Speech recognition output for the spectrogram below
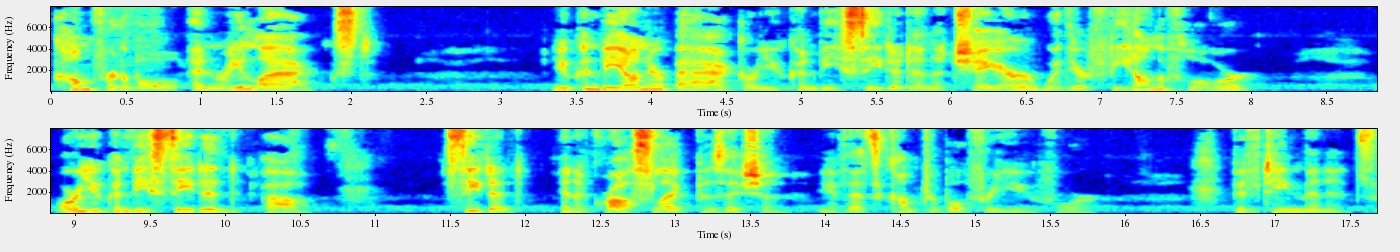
comfortable and relaxed. You can be on your back, or you can be seated in a chair with your feet on the floor, or you can be seated uh, seated in a cross leg position if that's comfortable for you for 15 minutes.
